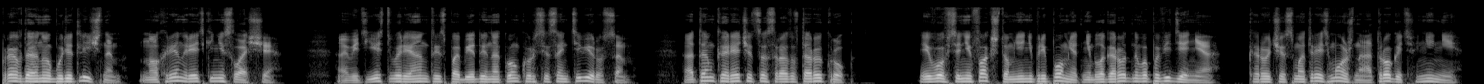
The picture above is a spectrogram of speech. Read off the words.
Правда, оно будет личным, но хрен редьки не слаще. А ведь есть варианты с победой на конкурсе с антивирусом, а там корячится сразу второй круг. И вовсе не факт, что мне не припомнят неблагородного поведения. Короче, смотреть можно, а трогать ни-ни.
